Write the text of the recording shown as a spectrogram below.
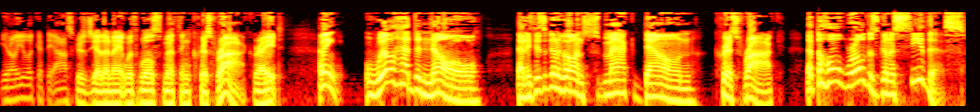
you know, you look at the Oscars the other night with Will Smith and Chris Rock, right? I mean, Will had to know that if he's going to go and smack down Chris Rock, that the whole world is going to see this.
